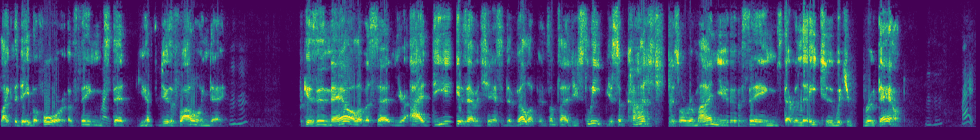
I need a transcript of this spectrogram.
like the day before of things right. that you have to do the following day. Mm-hmm. Because then now all of a sudden your ideas have a chance to develop, and sometimes you sleep, your subconscious will remind you of things that relate to what you wrote down. Mm-hmm. Right.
